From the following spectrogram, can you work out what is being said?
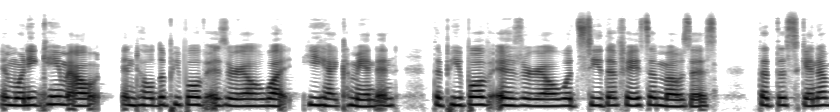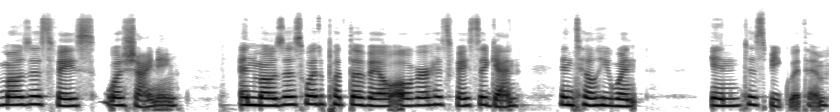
and when he came out and told the people of Israel what he had commanded, the people of Israel would see the face of Moses, that the skin of Moses' face was shining. And Moses would put the veil over his face again until he went in to speak with him.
